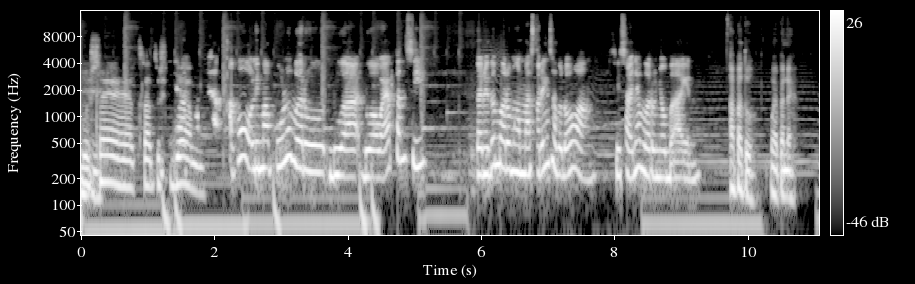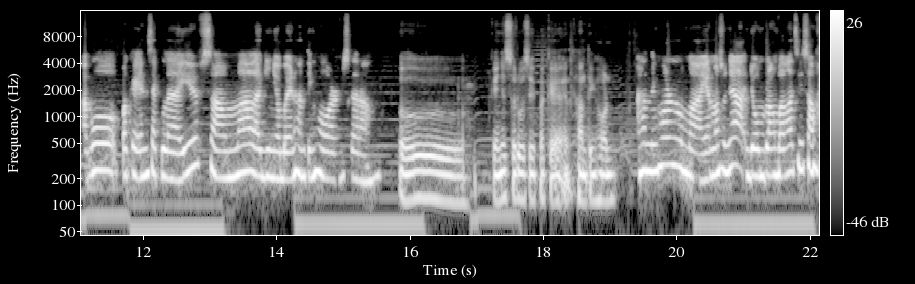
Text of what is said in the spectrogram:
Buset, 100 jam. Aku 50 baru dua dua weapon sih. Dan itu baru nge-mastering satu doang. Sisanya baru nyobain. Apa tuh weaponnya? Aku pakai insect life sama lagi nyobain hunting horn sekarang. Oh, kayaknya seru sih pakai hunting horn. Hunting horn lumayan, maksudnya jomplang banget sih sama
